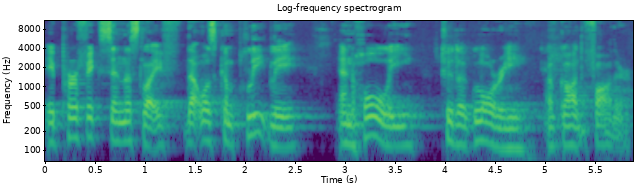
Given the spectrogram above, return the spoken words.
a perfect sinless life that was completely and wholly to the glory of God the Father.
